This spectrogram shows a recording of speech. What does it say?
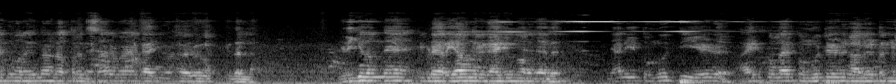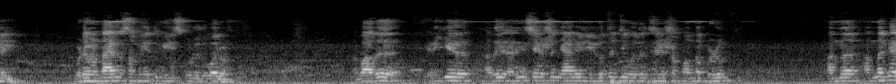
എന്ന് പറയുന്ന അത്ര നിസ്സാരമായ കാര്യം ഒരു ഇതല്ല. എനിക്ക് തന്നെ ഇവിടെ അറിയാവുന്ന ഒരു കാര്യം എന്ന് പറഞ്ഞാൽ ഞാൻ ഈ തൊണ്ണൂറ്റിയേഴ് ആയിരത്തി തൊള്ളായിരത്തി തൊണ്ണൂറ്റിയേഴ് കാലഘട്ടങ്ങളിൽ ഇവിടെ ഉണ്ടായിരുന്ന സമയത്തും ഈ സ്കൂൾ ഇതുപോലെ ഉണ്ട് അപ്പൊ അത് എനിക്ക് അത് അതിനുശേഷം ഞാൻ ഇരുപത്തഞ്ച് കൊല്ലത്തിന് ശേഷം വന്നപ്പോഴും അന്ന് അന്നൊക്കെ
